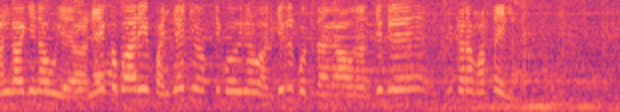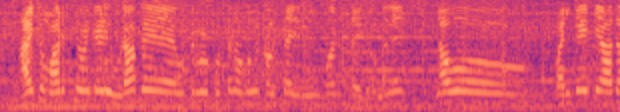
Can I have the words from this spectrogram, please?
ಹಂಗಾಗಿ ನಾವು ಅನೇಕ ಬಾರಿ ಪಂಚಾಯತಿ ವ್ಯಾಪ್ತಿಗೆ ಹೋಗಿ ನಾವು ಅರ್ಜಿಗಳು ಕೊಟ್ಟಿದಾಗ ಅವ್ರ ಅರ್ಜಿಗಳೇ ಸ್ವೀಕಾರ ಮಾಡ್ತಾ ಇಲ್ಲ. ಆಯಿತು ಮಾಡಿಸಿ ಅಂತೇಳಿ ಉಡಾಪೆ ಉತ್ತರಗಳು ಕೊಟ್ಟು ನಮ್ಮನ್ನು ಕಳಿಸ್ತಾ ಇದ್ರು, ಹಿಂಪಡಿಸ್ತಾ ಇದ್ರು. ಆಮೇಲೆ ನಾವು ಪಂಚಾಯತಿ ಆದ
